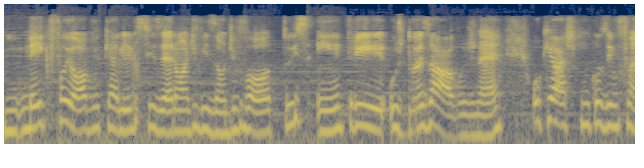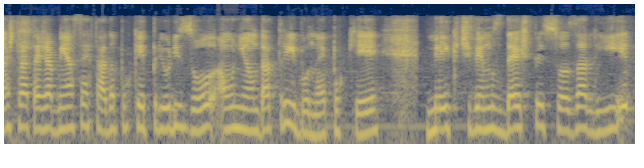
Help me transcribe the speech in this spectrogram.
meio que foi óbvio que ali eles fizeram uma divisão de votos entre os dois alvos, né? O que eu acho que inclusive foi uma estratégia bem acertada porque priorizou a união da tribo, né? Porque meio que tivemos 10 pessoas ali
